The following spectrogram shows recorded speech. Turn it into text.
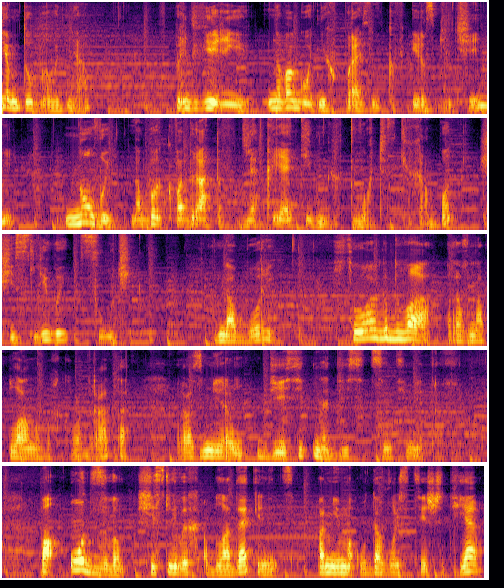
Всем доброго дня! В преддверии новогодних праздников и развлечений новый набор квадратов для креативных творческих работ «Счастливый случай». В наборе 42 разноплановых квадрата размером 10 на 10 сантиметров. По отзывам счастливых обладательниц, помимо удовольствия шитья,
